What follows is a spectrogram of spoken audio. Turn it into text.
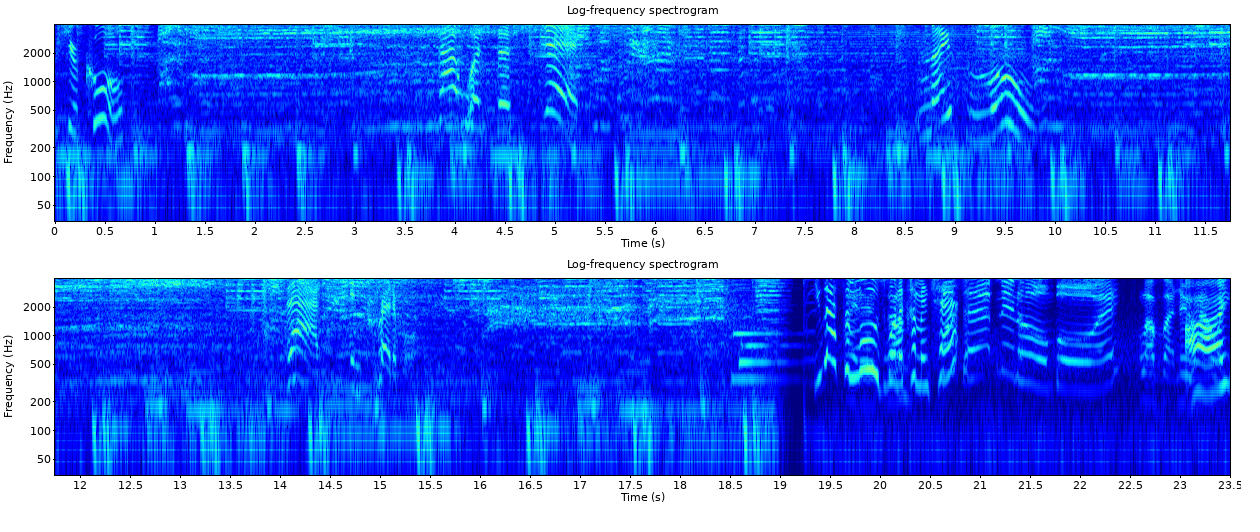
thinks you're cool. That was the shit! Nice move. That's incredible. You got some hey, moves. Wanna come and chat? What's happening, homeboy? Love that new I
